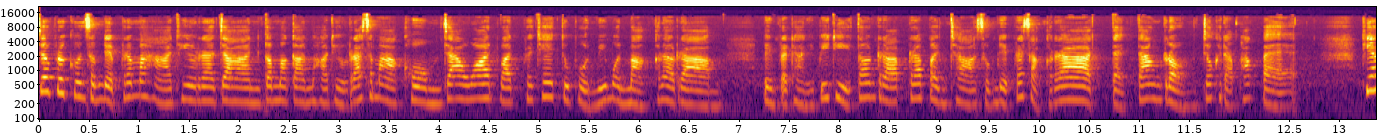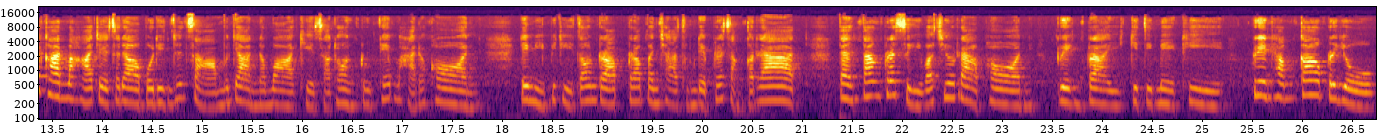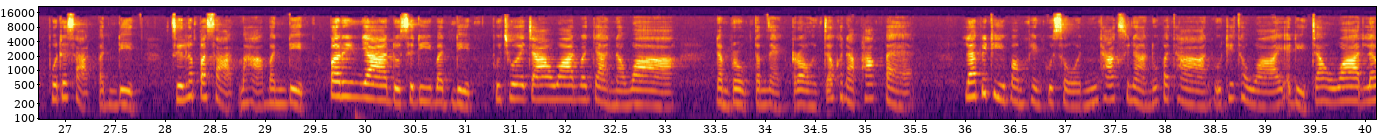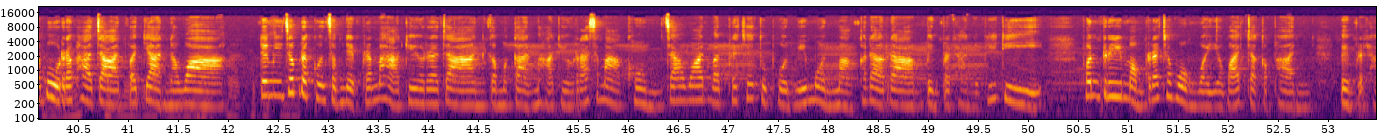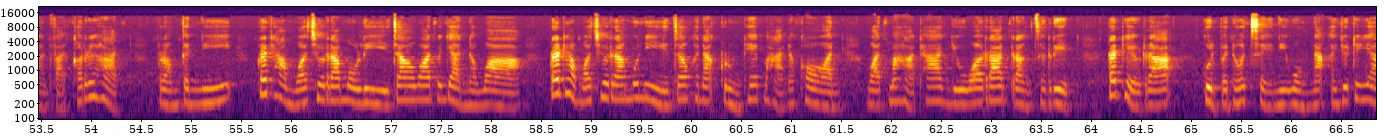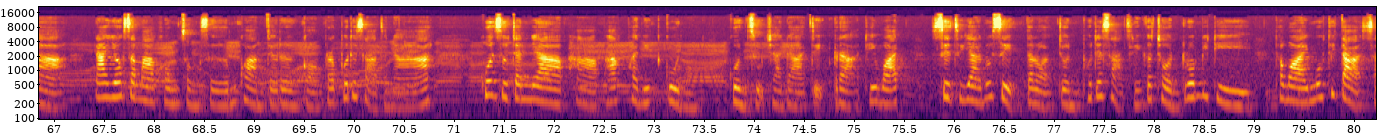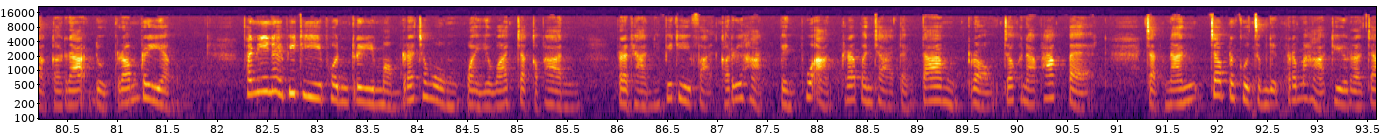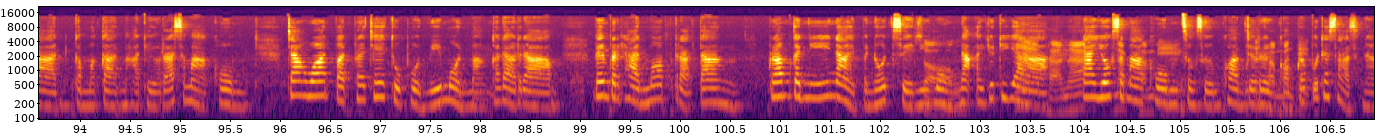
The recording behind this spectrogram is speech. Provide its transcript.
เจ้าประคุณสมเด็จพระมหาเถราจารย์ กรรมการมหาเถรสมาคม เจ้าวาดวัดพระเชตุผลวิมลมังคลาราม เป็นประธานในพิธีต้อนรับพระบัญชาสมเด็จพระสังฆราช แต่งตั้งรองเจ้าคณะภาค 8 ที่อาคารมหาเจษฎาบดินทร์ชั้น3วิญญาณนาวาเขตสาทรกรุงเทพมหานคร ได้มีพิธีต้อนรับพระบัญชาสมเด็จพระสังฆราช แต่งตั้งพระศรีวชิราภรณ์เกรียงไกรกิติเมธีเรียนทำเก้าประโยค พุทธศาสตร์บัณฑิต ศิลปศาสตร์มหาบัณฑิต ปริญญาดุษฎีบัณฑิต ผู้ช่วยเจ้าวาดวัดยานนาวาดำรงตำแหน่งรองเจ้าคณะภาค 8 และพิธีบำเพ็ญกุศล ทักษิณานุปทาน อุทิศถวาย อดีตเจ้าวาดและบูรพาจารย์วัดยานนาวา โดยมีเจ้าประคุณสมเด็จพระมหาเทราจารย์ กรรมการมหาเทรสมาคม เจ้าวาดวัดพระเชตุพนวิมลมังคดาราม เป็นประธานในพิธีพลตรีหม่อมราชวงศ์วัยวัฒจักรพันธ์เป็นประธานฝ่ายคฤหัสถ์ ร้อมกันนี้ พระธรรมวชิรโมลีเจ้าวาดวัดยานนาวา พระธรรมวชิรมุนีเจ้าคณะกรุงเทพมหานคร วัดมหาธาตุยุวราชรังสฤษพระเถระกุลปนชเสนีวงศ์ณอยุธยา นายกสมาคมส่งเสริมความเจริญของพระพุทธศาสนา คุณสุจัญญาพาพักพนิชกุล คุณสุชาดาจิราธิวัฒน์ศิษยานุสิษย์ตลอดจนพุทธศาสนิกชนร่วมพิธี ถวายมุทิตาสักการะโดยพร้อมเพรียง ทั้งนี้ในพิธีพลตรีหม่อมราชวงศ์วัยวัฒจักรพันธ์ประธานในพิธีฝ่ายคฤหัสถ์เป็นผู้อ่านพระบัญชาแต่งตั้งรองเจ้าคณะภาค 8 จากนั้นเจ้าประคุณสมเด็จพระมหาเทราจารย์ กรรมการมหาเทรสมาคม เจ้าวาดวัดพระเชตุผลวิมลมังคลาราม เป็นประธานมอบตราตั้ง พร้อมกันนี้นายปนชเสนีวงศ์ณอยุธยา นายกสมาคมส่งเสริมความเจริญของพระพุทธศาสนา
